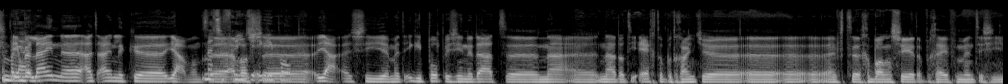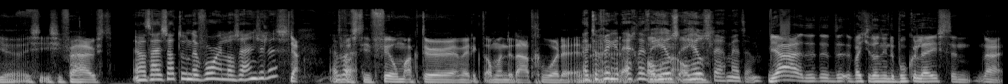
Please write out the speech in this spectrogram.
in Berlijn eh, uiteindelijk, eh, ja, want Met zijn hij was, Iggy Pop. ja, is die, met Iggy Pop is inderdaad, na, nadat hij echt op het randje eh, eh, heeft eh, gebalanceerd, op een gegeven moment is hij, is, is hij verhuisd. Ja, want hij zat toen daarvoor in Los Angeles. Ja, En toen was hij filmacteur en weet ik het allemaal inderdaad geworden. En toen ging het echt even album heel, album. heel slecht met hem. Ja, de, de, de- wat je dan in de boeken leest. En, nou,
